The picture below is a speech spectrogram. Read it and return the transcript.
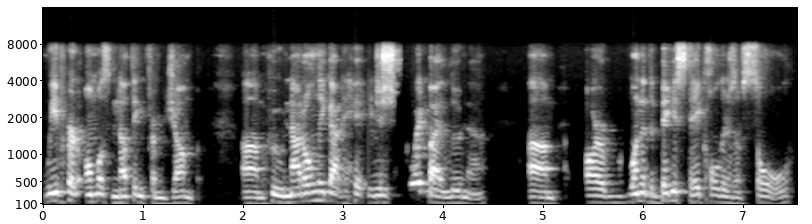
We've heard almost nothing from Jump, um, who not only got hit mm-hmm. destroyed by Luna, um, are one of the biggest stakeholders of Sol,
